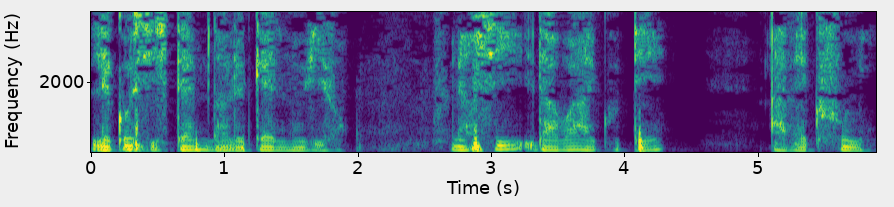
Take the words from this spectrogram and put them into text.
l'écosystème dans lequel nous vivons. Merci d'avoir écouté avec Fumi.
